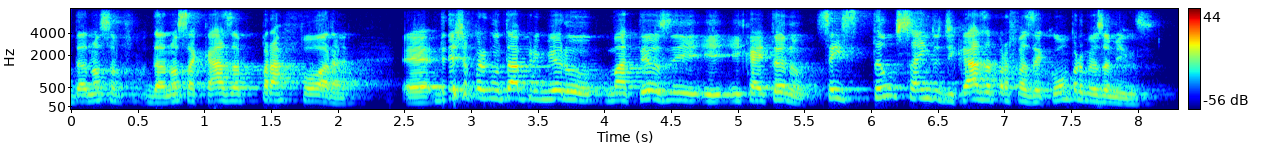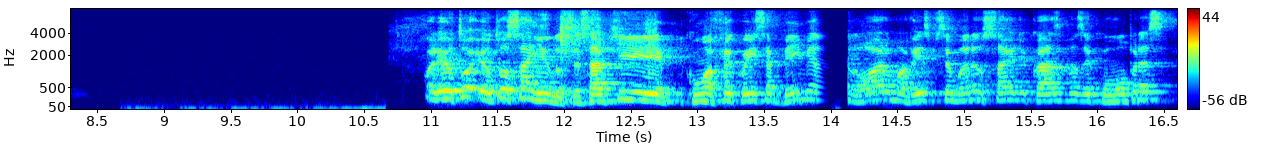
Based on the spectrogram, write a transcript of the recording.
da nossa, da nossa casa para fora. É, deixa eu perguntar primeiro, Matheus e, e, e Caetano, vocês estão saindo de casa para fazer compra, meus amigos? Olha, eu tô, eu tô saindo. Você sabe que com uma frequência bem menor, uma vez por semana eu saio de casa para fazer compras.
